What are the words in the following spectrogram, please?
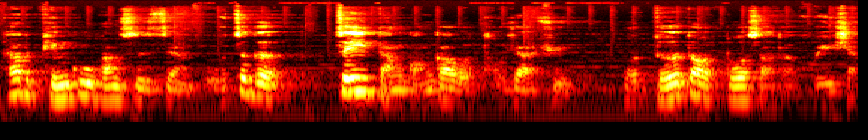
它的评估方式是这样，我这个这一档广告我投下去，我得到多少的回响，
